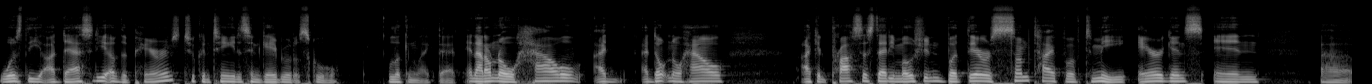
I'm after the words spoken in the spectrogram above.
was the audacity of the parents to continue to send Gabriel to school looking like that. And I don't know how I I don't know how I could process that emotion, but there is some type of to me arrogance and uh,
